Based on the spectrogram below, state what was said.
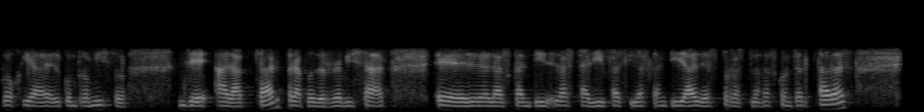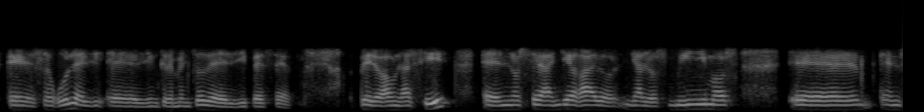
cogía el compromiso de adaptar para poder revisar eh, las, las tarifas y las cantidades por las plazas concertadas eh, según el, el incremento del IPC pero aún así eh, no se han llegado ni a los mínimos eh, en,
